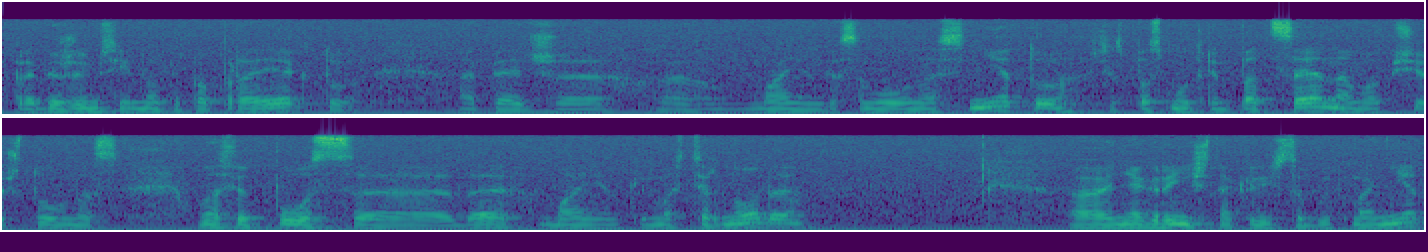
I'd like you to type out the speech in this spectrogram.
пробежимся немного по проекту. Опять же, э, майнинга самого у нас нету. Сейчас посмотрим по ценам вообще, что у нас. У нас идет PoS, э, да, майнинг и мастернода. А, неограниченное количество будет монет.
